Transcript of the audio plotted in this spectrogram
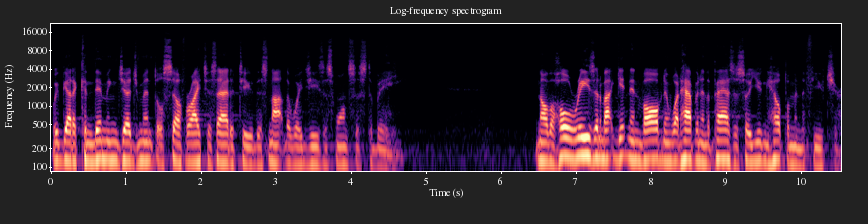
we've got a condemning, judgmental, self righteous attitude that's not the way Jesus wants us to be. No, the whole reason about getting involved in what happened in the past is so you can help them in the future.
